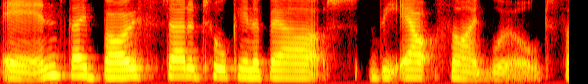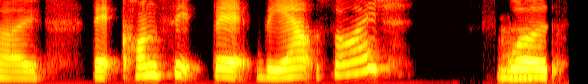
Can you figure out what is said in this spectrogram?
And they both started talking about the outside world. So that concept that the outside mm. was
